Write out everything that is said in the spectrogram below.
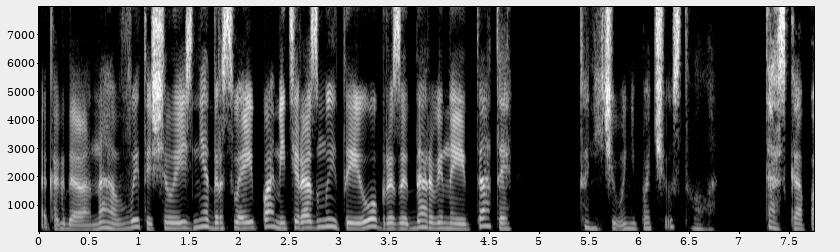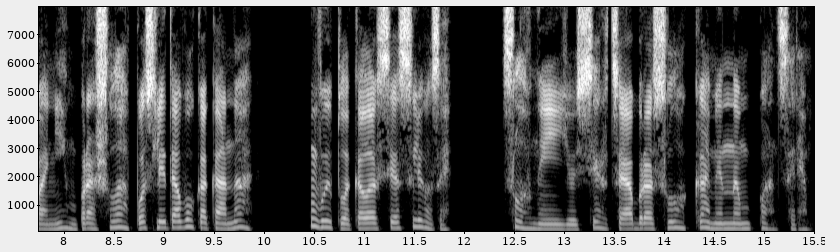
А когда она вытащила из недр своей памяти размытые образы Дарвина и Таты, то ничего не почувствовала. Тоска по ним прошла после того, как она выплакала все слезы, словно ее сердце обросло каменным панцирем.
